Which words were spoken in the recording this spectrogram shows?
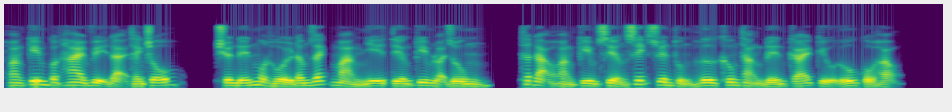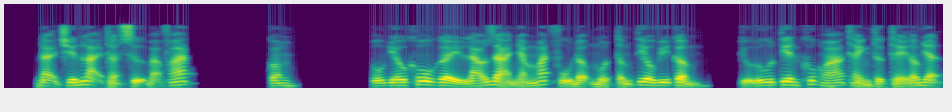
hoàng kim quật hai vị đại thánh chỗ chuyển đến một hồi đâm rách mảng nhĩ tiếng kim loại dung thất đạo hoàng kim xiềng xích xuyên thủng hư không thẳng đến cái cựu u cổ họng. Đại chiến lại thật sự bạo phát. Cong. Ốm yếu khô gầy lão giả nhắm mắt phủ động một tấm tiêu vi cầm cựu u tiên khúc hóa thành thực thể âm nhận,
